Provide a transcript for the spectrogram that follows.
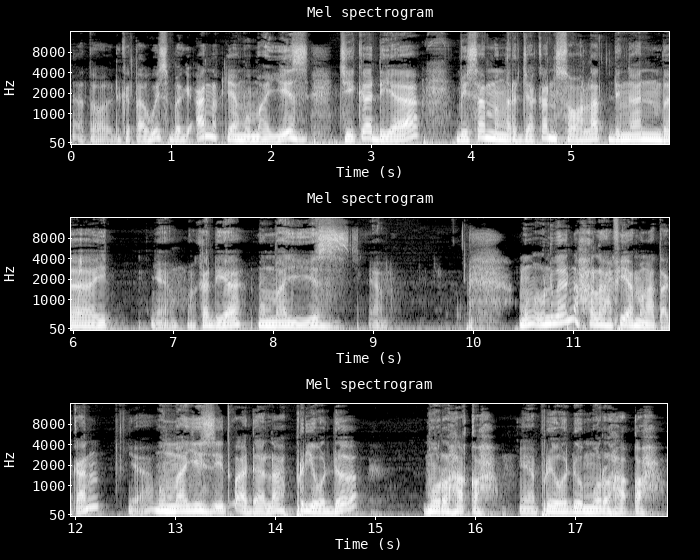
atau diketahui sebagai anak yang memayiz jika dia bisa mengerjakan sholat dengan baik ya maka dia memayiz ya. Kemudian Halafiah mengatakan ya memayiz itu adalah periode murahakah ya periode murahakah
